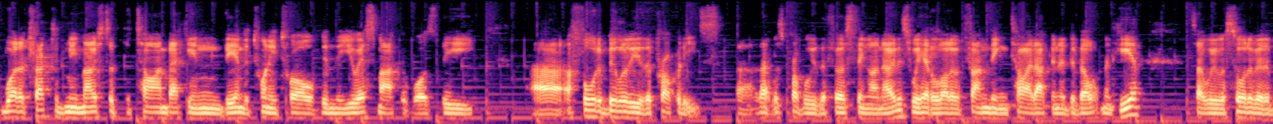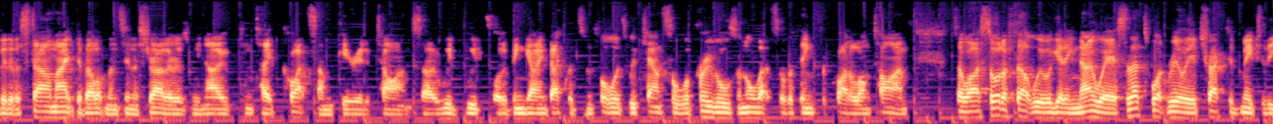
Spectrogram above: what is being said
what attracted me most at the time, back in the end of 2012, in the US market, was the uh, affordability of the properties. Uh, that was probably the first thing I noticed. We had a lot of funding tied up in a development here. So we were sort of at a bit of a stalemate. Developments in Australia, as we know, can take quite some period of time. So we'd, we'd sort of been going backwards and forwards with council approvals and all that sort of thing for quite a long time. So I sort of felt we were getting nowhere. So that's what really attracted me to the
